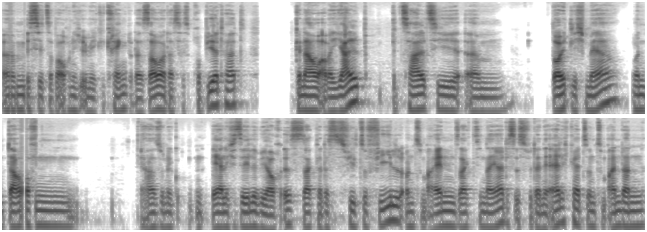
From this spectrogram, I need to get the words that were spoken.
ähm, ist jetzt aber auch nicht irgendwie gekränkt oder sauer, dass er's probiert hat. Genau, aber Jalp bezahlt sie, ähm, deutlich mehr und daraufhin, ja, so 'ne g ehrliche Seele wie er auch ist, sagt er, das ist viel zu viel und zum einen sagt sie: „Na ja, das ist für deine Ehrlichkeit“ und zum anderen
